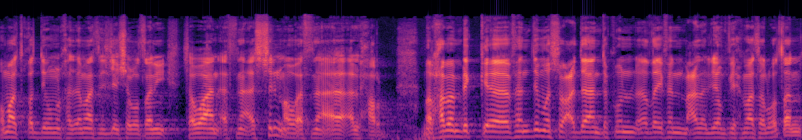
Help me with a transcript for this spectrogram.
وما تقدم من خدمات للجيش الوطني سواء أثناء السلم أو أثناء الحرب. مرحبا بك فندم وسعداء أن تكون ضيفا معنا اليوم في حماة الوطن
